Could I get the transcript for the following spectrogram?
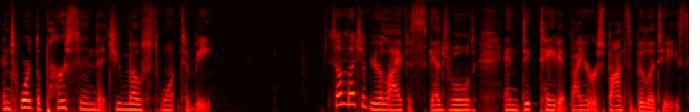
and toward the person that you most want to be. So much of your life is scheduled and dictated by your responsibilities.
